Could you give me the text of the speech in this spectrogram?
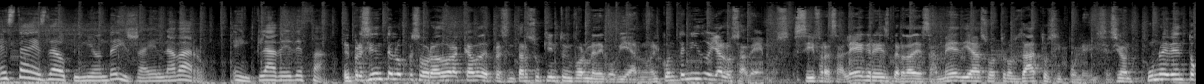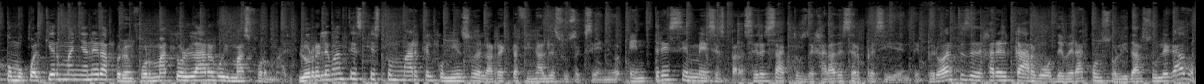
Esta es la opinión de Israel Navarro, en clave de FA. El presidente López Obrador acaba de presentar su quinto informe de gobierno. El contenido ya lo sabemos. Cifras alegres, verdades a medias, otros datos y polarización. Un evento como cualquier mañanera, pero en formato largo y más formal. Lo relevante es que esto marca el comienzo de la recta final de su sexenio. En 13 meses, para ser exactos, dejará de ser presidente, pero antes de dejar el cargo deberá consolidar su legado.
